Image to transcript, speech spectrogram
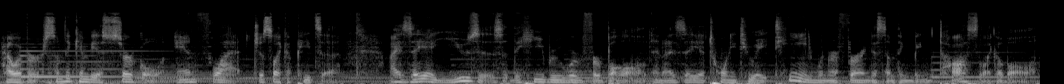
However, something can be a circle and flat, just like a pizza. Isaiah uses the Hebrew word for ball in Isaiah 22:18 when referring to something being tossed like a ball.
